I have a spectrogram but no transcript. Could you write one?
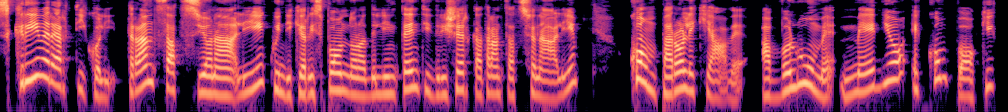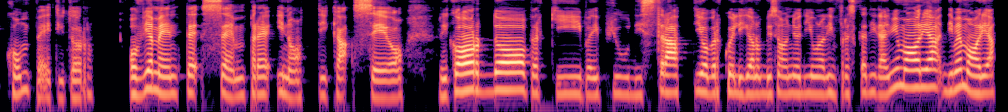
Scrivere articoli transazionali, quindi che rispondono a degli intenti di ricerca transazionali, con parole chiave a volume medio e con pochi competitor. Ovviamente sempre in ottica SEO. Ricordo per chi per i più distratti o per quelli che hanno bisogno di una rinfrescatina di memoria, di memoria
